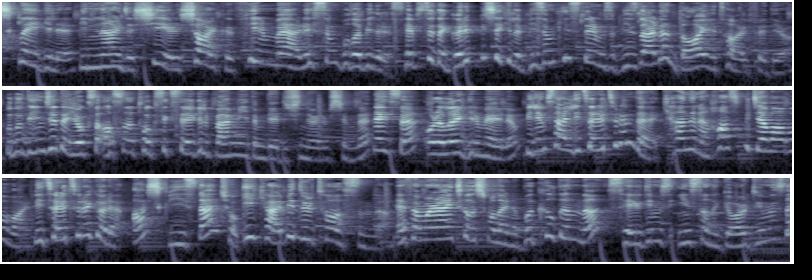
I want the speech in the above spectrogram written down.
Aşkla ilgili binlerce şiir, şarkı, film veya resim bulabiliriz. Hepsi de garip bir şekilde bizim hislerimizi bizlerden daha iyi tarif ediyor. Bunu deyince de yoksa aslında toksik sevgili ben miydim diye düşünüyorum şimdi. Neyse oralara girmeyelim. Bilimsel literatürün de kendine has bir cevabı var. Literatüre göre aşk histen çok ilkel bir dürtü aslında. fMRI çalışmalarına bakıldığında sevdiğimiz insanı gördüğümüzde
